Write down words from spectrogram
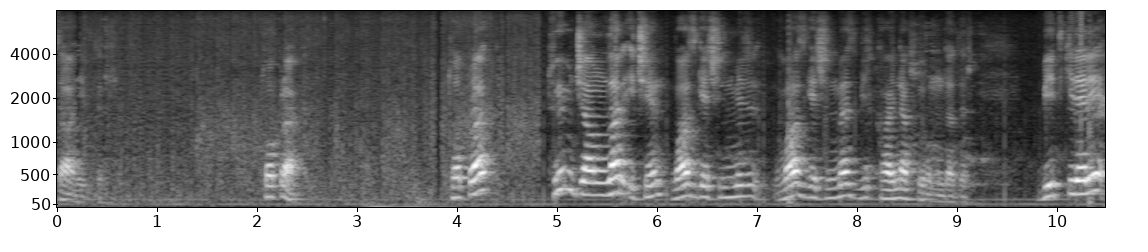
sahiptir. Toprak Toprak tüm canlılar için vazgeçilmez, vazgeçilmez bir kaynak durumundadır. Bitkileri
